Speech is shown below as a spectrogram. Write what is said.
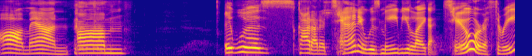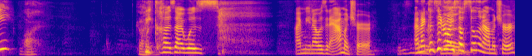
oh man. Um it was God out of 10, it was maybe like a 2 or a 3 Why? Go ahead. because I was I mean, I was an amateur. And I consider myself still an amateur,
